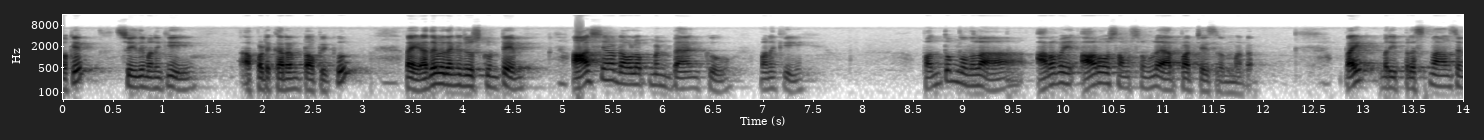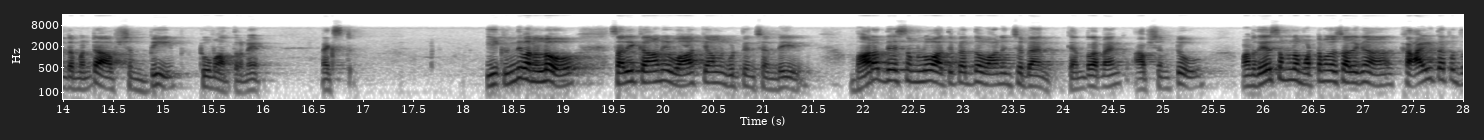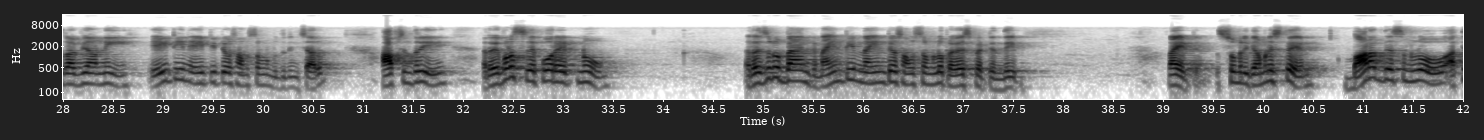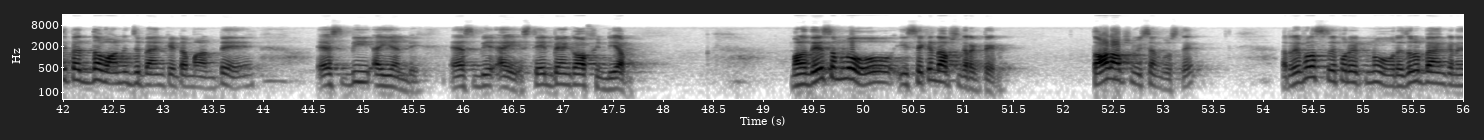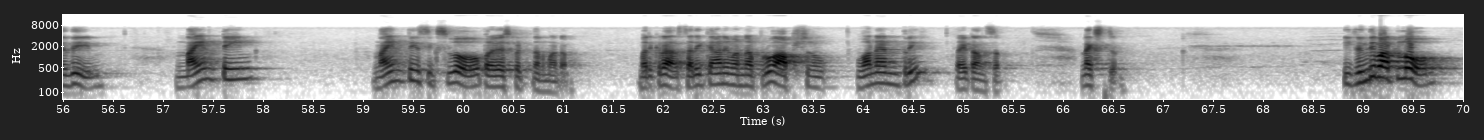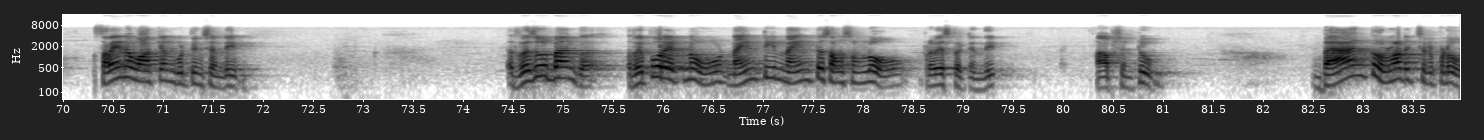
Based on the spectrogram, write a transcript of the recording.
ఓకే? సో ఇది మనకి అప్పటి కరెంట్ టాపిక్. రైట్ అదేవిధంగా చూసుకుంటే ఆసియా డెవలప్మెంట్ బ్యాంకు మనకి పంతొమ్మిది వందల అరవై ఆరో సంవత్సరంలో ఏర్పాటు చేశారనమాట రైట్? మరి ప్రశ్న ఆన్సర్ ఏంటంటే ఆప్షన్ బి టూ మాత్రమే. నెక్స్ట్. ఈ క్రింది వనలో సరికాని వాక్యాలను గుర్తించండి. భారతదేశంలో అతిపెద్ద వాణిజ్య bank Canara bank. Option two. మన దేశంలో మొట్టమొదటిసారిగా కాగితపు ద్రవ్యాన్ని ఎయిటీన్ ఎయిటీ టూ సంవత్సరంలో ముద్రించారు. Option three. రివర్స్ రెపో రేట్ను రిజర్వ్ బ్యాంక్ నైన్టీన్ నైన్టీ సంవత్సరంలో ప్రవేశపెట్టింది. రైట్ సో మీరు గమనిస్తే భారతదేశంలో అతిపెద్ద వాణిజ్య బ్యాంక్ ఏంటమ్మా అంటే ఎస్బీఐ అండి. SBI state bank of India మన దేశంలో ఈ సెకండ్ ఆప్షన్ కరెక్టే థర్డ్ ఆప్షన్ విషయానికి వస్తే రివర్స్ రెపో రేట్ను రిజర్వ్ బ్యాంక్ అనేది నైన్టీన్ నైంటీ సిక్స్లో ప్రవేశపెట్టింది అనమాట మరి ఇక్కడ సరికాని అన్నప్పుడు option one and three right answer. Next ఈ క్రింది వాటిలో సరైన వాక్యాన్ని గుర్తించండి. రిజర్వ్ బ్యాంక్ రెపో రేట్ను నైన్టీన్ నైన్టీ సంవత్సరంలో ప్రవేశపెట్టింది. ఆప్షన్ టూ బ్యాంకు రుణాలు ఇచ్చేటప్పుడు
